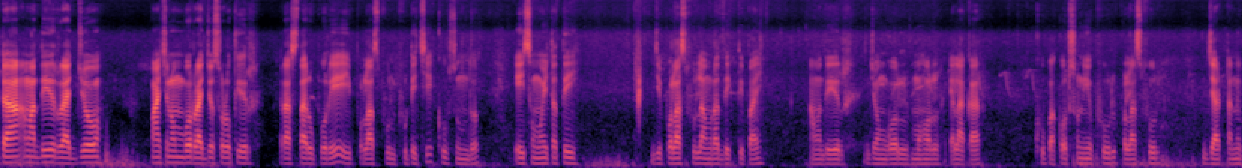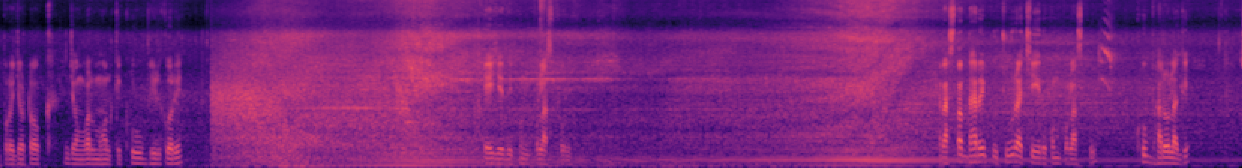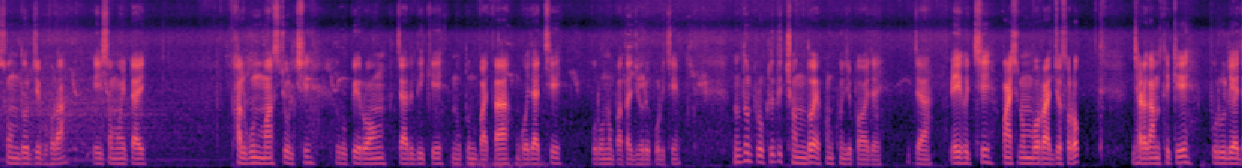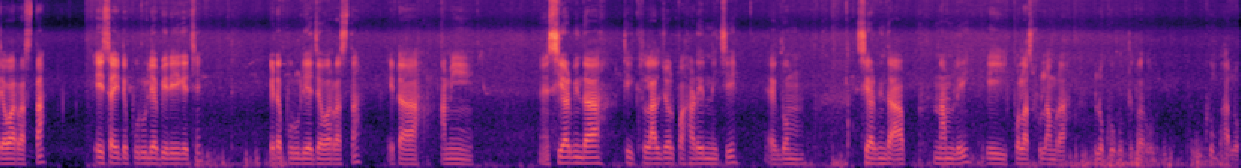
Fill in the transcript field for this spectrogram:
এটা আমাদের রাজ্য, পাঁচ নম্বর রাজ্য সড়কের রাস্তার উপরে এই পলাশ ফুল ফুটেছে, খুব সুন্দর। এই সময়টাতেই যে পলাশ ফুল আমরা দেখতে পাই, আমাদের জঙ্গলমহল এলাকার খুব আকর্ষণীয় ফুল, পলাশ ফুল, যার টানে পর্যটক জঙ্গলমহলকে খুব ভিড় করে। এই যে দেখুন পলাশ ফুল। রাস্তার ধারে প্রচুর আছে এরকম পলাশ ফুল খুব ভালো লাগে। সৌন্দর্যে ভরা। এই সময়টায় ফাল্গুন মাস চলছে। রূপে রং চারিদিকে নতুন পাতা গজাচ্ছে, পুরনো পাতা ঝরে পড়ছে। নতুন প্রকৃতির ছন্দ এখন খুঁজে পাওয়া যায়। যা, এই হচ্ছে পাঁচ নম্বর রাজ্য সড়ক। ঝাড়গ্রাম থেকে পুরুলিয়া যাওয়ার রাস্তা। এই সাইডে পুরুলিয়া বেরিয়ে গেছে। এটা পুরুলিয়া যাওয়ার রাস্তা। এটা আমি শিয়ারবিন্দা ঠিক লাল জল পাহাড়ের নিচে একদম শিয়ারবিন্দা আপ নামলেই এই পলাশ ফুল আমরা লক্ষ্য করতে পারব। খুব ভালো।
